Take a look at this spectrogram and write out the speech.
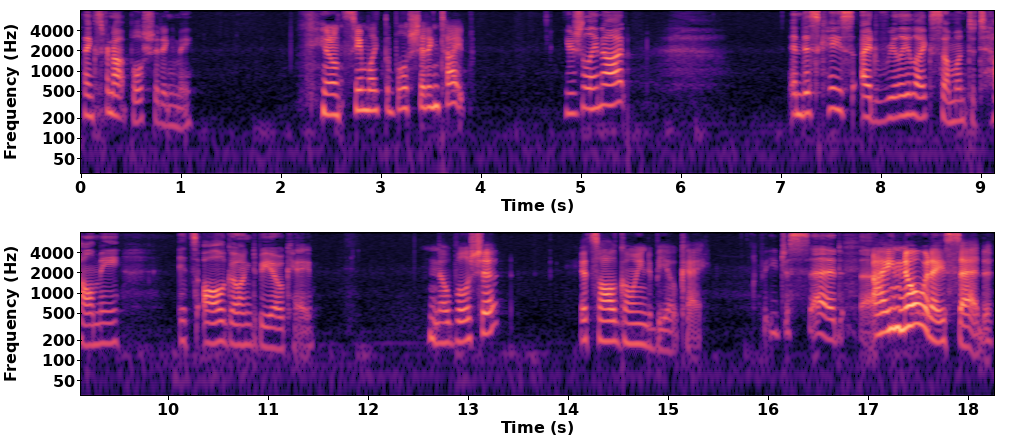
Thanks for not bullshitting me. You don't seem like the bullshitting type. Usually not. In this case, I'd really like someone to tell me it's all going to be okay. No bullshit. It's all going to be okay. But you just said that. I know what I said,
